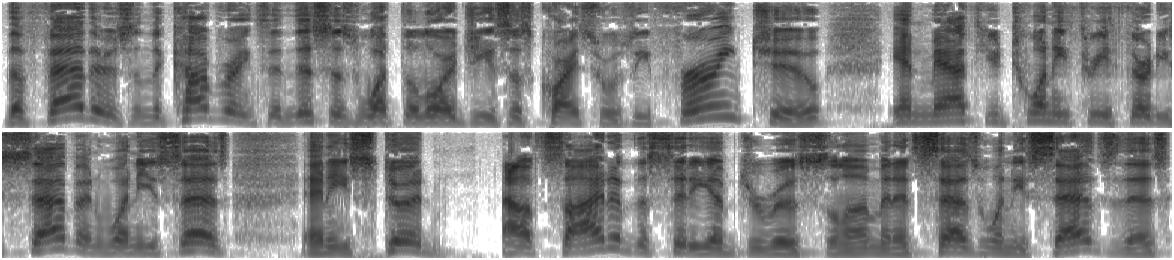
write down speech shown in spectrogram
the feathers and the coverings, and this is what the Lord Jesus Christ was referring to in Matthew 23 37 when he says, And he stood outside of the city of Jerusalem. And it says when he says this,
